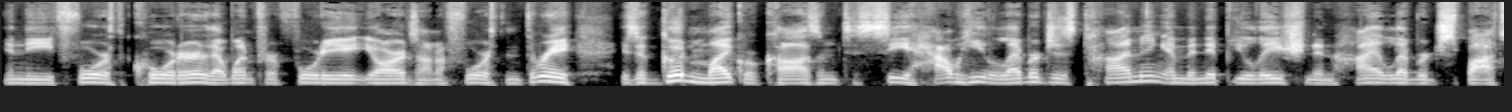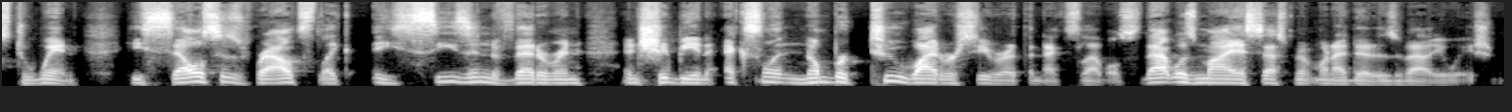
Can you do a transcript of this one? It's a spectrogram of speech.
in the fourth quarter that went for 48 yards on a fourth and three is a good microcosm to see how he leverages timing and manipulation in high leverage spots to win. He sells his routes like a seasoned veteran and should be an excellent number two wide receiver at the next level. So that was my assessment when I did his evaluation.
